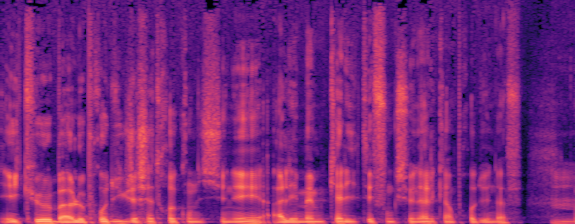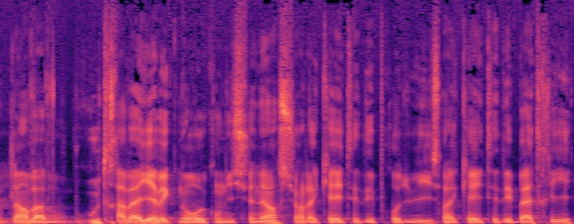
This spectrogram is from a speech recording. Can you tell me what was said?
et que bah, le produit que j'achète reconditionné a les mêmes qualités fonctionnelles qu'un produit neuf. Hmm. Donc là, on va beaucoup travailler avec nos reconditionneurs sur la qualité des produits, sur la qualité des batteries,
